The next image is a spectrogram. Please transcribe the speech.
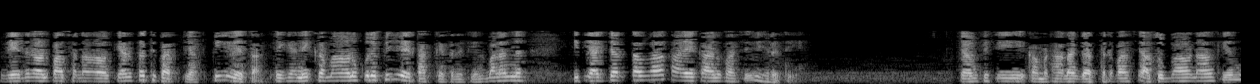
වේදනානුපස්සනාව කියන ප්‍රතිපත්තියක් පිළිවෙතක්. ඒ කියන්නේ ක්‍රමානුකූල පිළිවෙතක් එතන තියෙන. බලන්න ඉති අජත්තවවා කායකානුපස්සී විහෙරති. යම් කිසි කමඨානක් ගත්තට පස්සේ අසුභ භාවනාව කියමු.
